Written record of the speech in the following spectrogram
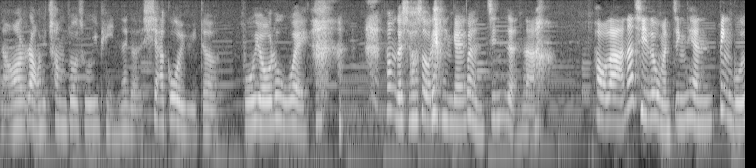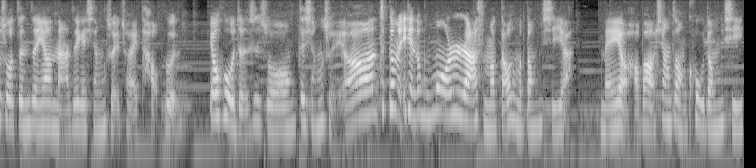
然后让我去创作出一瓶那个下过雨的柏油路味，他们的销售量应该会很惊人呐、好啦，那其实我们今天并不是说真正要拿这个香水出来讨论，又或者是说这香水啊，这根本一点都不末日啊，什么搞什么东西呀、啊？没有，好不好？像这种酷东西，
